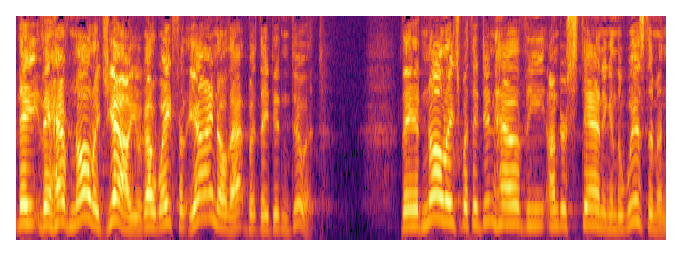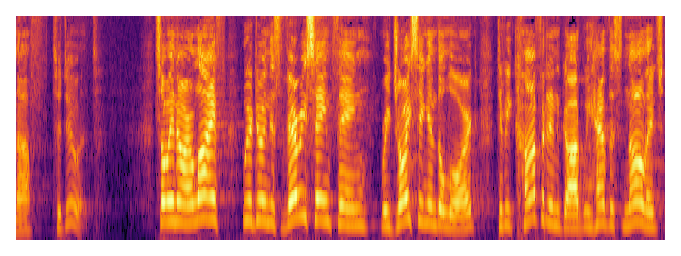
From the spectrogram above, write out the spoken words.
they, they have knowledge. Yeah, you've got to wait for, yeah, I know that, but they didn't do it. They had knowledge, but they didn't have the understanding and the wisdom enough to do it. So in our life, we're doing this very same thing, rejoicing in the Lord, to be confident in God. We have this knowledge,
